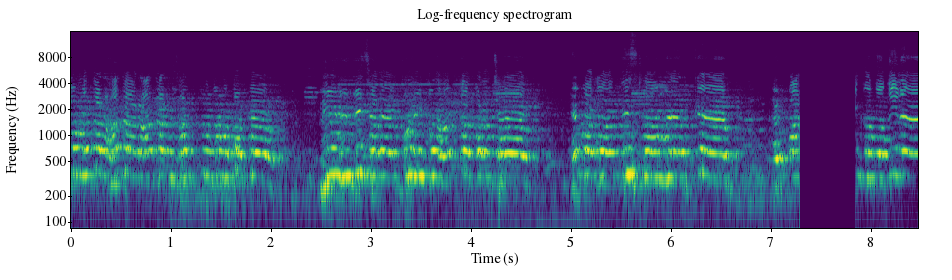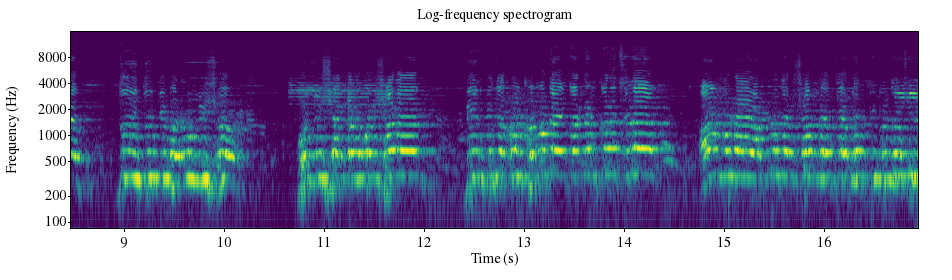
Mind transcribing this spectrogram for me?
জনতার হাজার হাজার ছাত্র জনতাকে নির্বিচারে গুলি করে হত্যা করেছে হেফাজত ইসলামের গত দিনে দুই দুটি বার উনিশশো উনিশশো একানব্বই সালে বিএনপি যখন ক্ষমতায় গঠন করেছিল, আমরা আপনাদের সামনে যে নেতৃবৃন্দ ছিল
